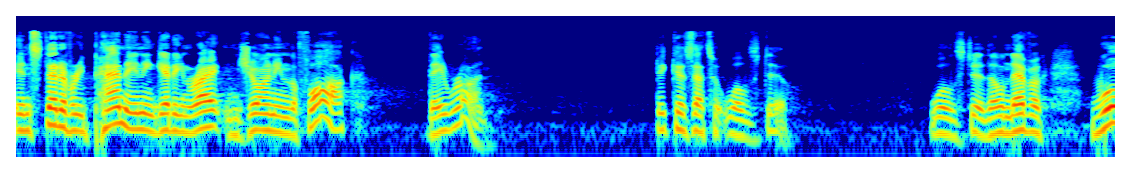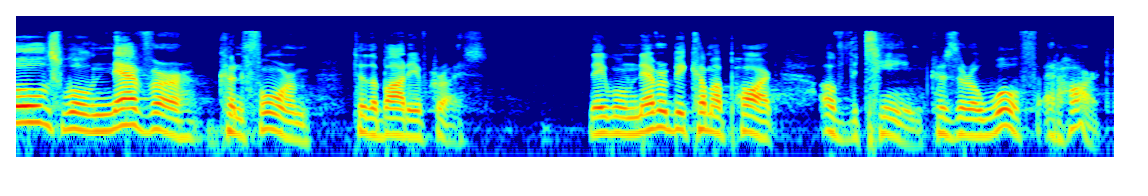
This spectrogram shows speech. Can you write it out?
instead of repenting and getting right and joining the flock, they run. Because that's what wolves do. Wolves do. They'll never, wolves will never conform to the body of Christ. They will never become a part of the team because they're a wolf at heart.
